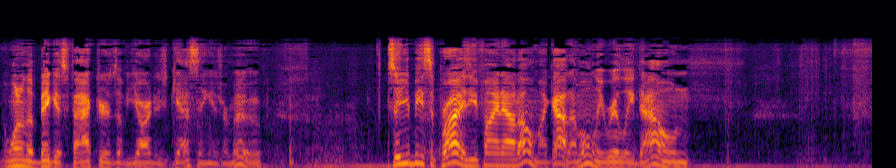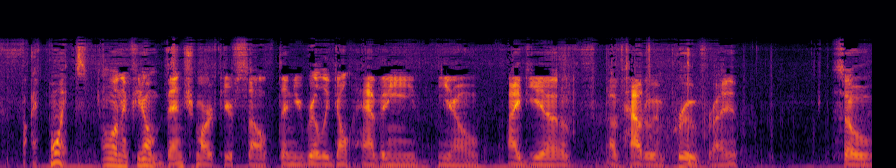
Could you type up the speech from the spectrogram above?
one of the biggest factors of yardage guessing is removed so you'd be surprised you find out oh my god i'm only really down five points Well, and if you don't benchmark yourself, then you really don't have any, you know, idea of, of how to improve, right? So,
